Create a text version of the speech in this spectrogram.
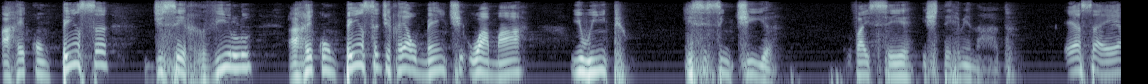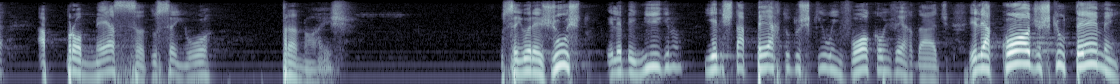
a recompensa de servi-lo, a recompensa de realmente o amar e o ímpio que se sentia vai ser exterminado. Essa é a promessa do Senhor para nós. O Senhor é justo, ele é benigno e ele está perto dos que o invocam em verdade. Ele acode os que o temem,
